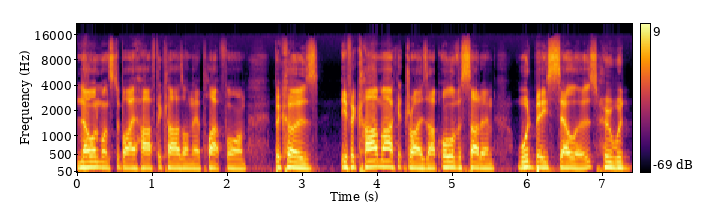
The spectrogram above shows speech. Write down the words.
no one wants to buy half the cars on their platform because if a car market dries up, all of a sudden would be sellers who would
